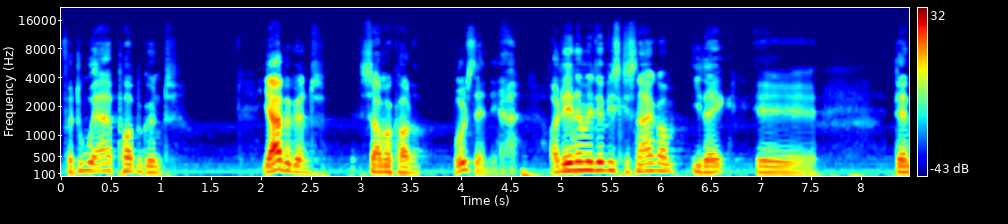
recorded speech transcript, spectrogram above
For du er påbegyndt Jeg er begyndt sommerkottet. fuldstændig. Og det er nemlig det, vi skal snakke om i dag. Øh, den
